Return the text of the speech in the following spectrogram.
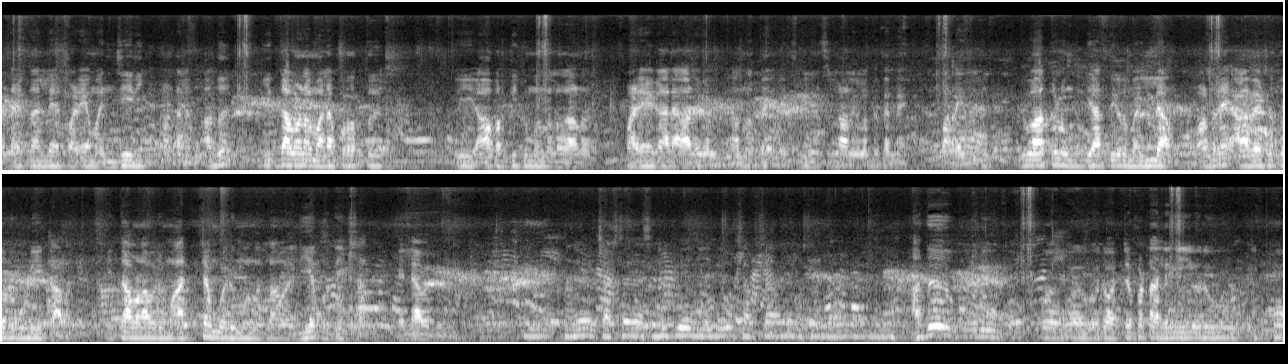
രണ്ടായിരത്തി നാലിലെ പഴയ മഞ്ചേരി മണ്ഡലം. അത് ഇത്തവണ മലപ്പുറത്ത് ഈ ആവർത്തിക്കുമെന്നുള്ളതാണ് പഴയകാല ആളുകൾ അന്നത്തെ എക്സ്പീരിയൻസ് ഉള്ള ആളുകളൊക്കെ തന്നെ പറയുന്നത്. യുവാക്കളും വിദ്യാർത്ഥികളും എല്ലാം വളരെ ആവേശത്തോടു കൂടിയിട്ടാണ് ഇത്തവണ ഒരു മാറ്റം വരുമെന്നുള്ള വലിയ പ്രതീക്ഷ എല്ലാവരും ഉണ്ട്. അത് ഒരു ഒരു ഒറ്റപ്പെട്ട അല്ലെങ്കിൽ ഒരു ഇപ്പോൾ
